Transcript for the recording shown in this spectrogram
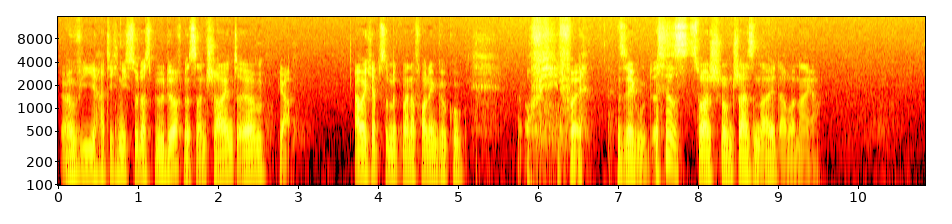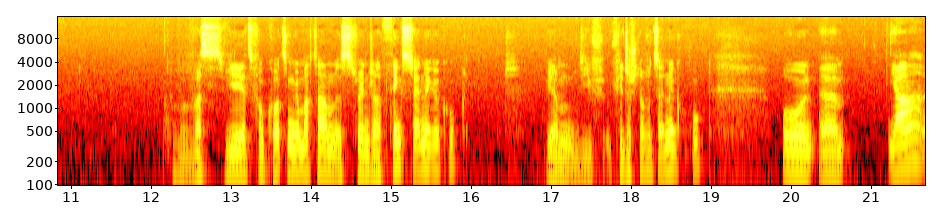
irgendwie hatte ich nicht so das Bedürfnis anscheinend. Ähm, ja, aber ich habe sie mit meiner Freundin geguckt. Auf jeden Fall sehr gut. Das ist zwar schon scheißen alt, aber naja. Was wir jetzt vor kurzem gemacht haben, ist Stranger Things zu Ende geguckt. Wir haben die vierte Staffel zu Ende geguckt. Und ähm, ja,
